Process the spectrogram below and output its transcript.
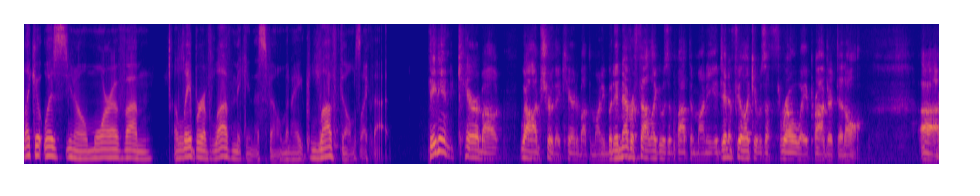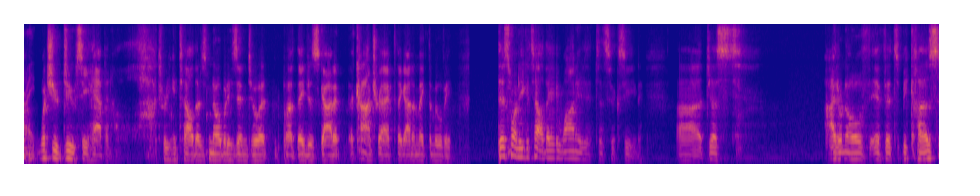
like it was you know more of um, a labor of love making this film, and I love films like that. They didn't care about. Well, I'm sure they cared about the money, but it never felt like it was about the money. It didn't feel like it was a throwaway project at all. Uh, Right. Which you do see happen a lot, where you can tell there's nobody's into it, but they just got it a contract. They got to make the movie. This one, you could tell they wanted it to succeed. Uh, just, I don't know if, if it's because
